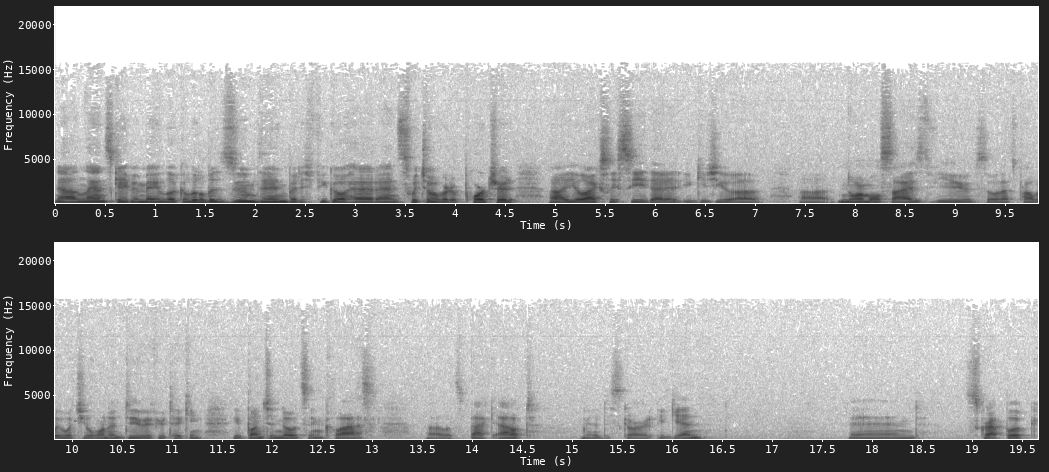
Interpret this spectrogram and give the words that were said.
Now in landscape it may look a little bit zoomed in, but if you go ahead and switch over to portrait, uh, you'll actually see that it, gives you a, a, normal sized view. So that's probably what you'll want to do if you're taking a bunch of notes in class. Uh, let's back out. I'm going to discard again. And scrapbook.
